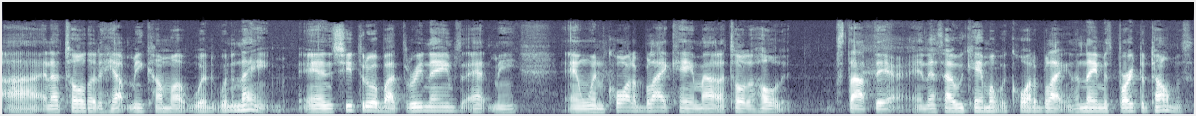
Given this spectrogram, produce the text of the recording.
uh, and I told her to help me come up with, with a name. And she threw about three names at me, and when Quarter Black came out, I told her, hold it, stop there. And that's how we came up with Quarter Black. And her name is Bertha Thomas.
